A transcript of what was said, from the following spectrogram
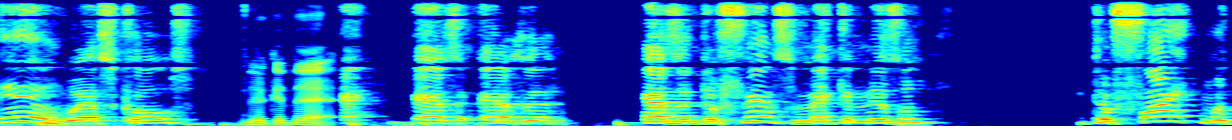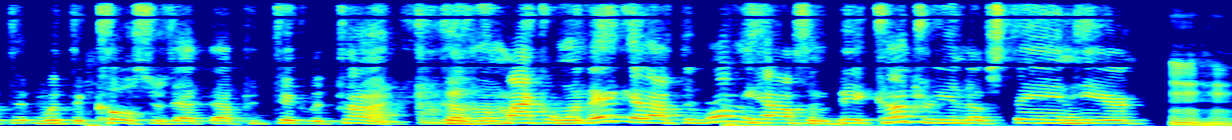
in West Coast. Look at that. As as a as a defense mechanism to fight with the with the coasters at that particular time. Because when Michael, when they get out the Rummy House and Big Country, end up staying here, mm-hmm.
